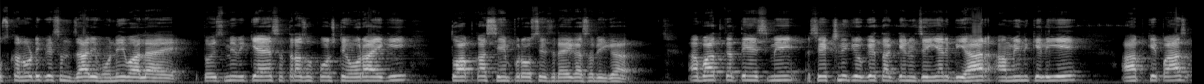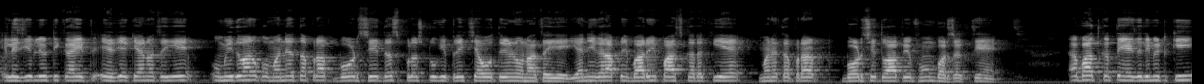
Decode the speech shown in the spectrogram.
उसका नोटिफिकेशन जारी होने वाला है। तो इसमें भी क्या है, सत्रह सौ पोस्टें और आएगी। तो आपका सेम प्रोसेस रहेगा सभी का। अब बात करते हैं इसमें शैक्षणिक योग्यता क्या होनी चाहिए? यानी बिहार अमीन के लिए आपके पास एलिजिबिलिटी क्राइटेरिया क्या होना चाहिए? उम्मीदवारों को मान्यता प्राप्त बोर्ड से 10 प्लस टू की परीक्षा उत्तीर्ण होना चाहिए। यानी अगर आपने बारहवीं पास कर रखी है, मान्यता प्राप्त बोर्ड से तो आप ये फॉर्म भर सकते हैं। अब बात करते हैं एज लिमिट की।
